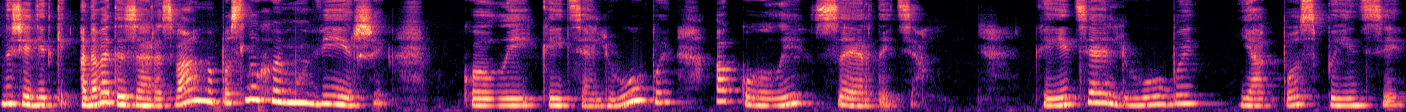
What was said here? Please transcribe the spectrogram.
Ну що, дітки, а давайте зараз з вами послухаємо віршик. Коли киця любить, а коли сердиться. Киця любить, як по спинці,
